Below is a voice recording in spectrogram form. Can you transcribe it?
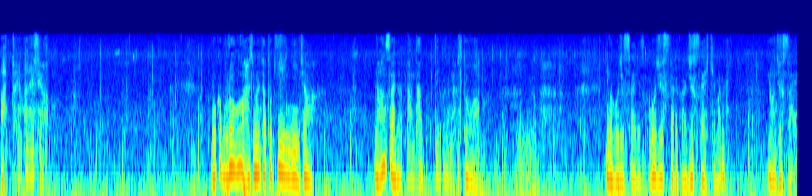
あっという間ですよ。僕がブログを始めた時に、じゃあ、何歳だったんだっていうことになると、今50歳です。50歳から10歳引けばね、40歳。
